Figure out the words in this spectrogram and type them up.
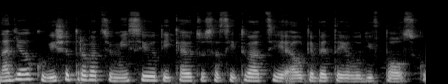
na diaľku vyšetrovaciu misiu týkajúcu sa situácie LGBT ľudí v Polsku.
